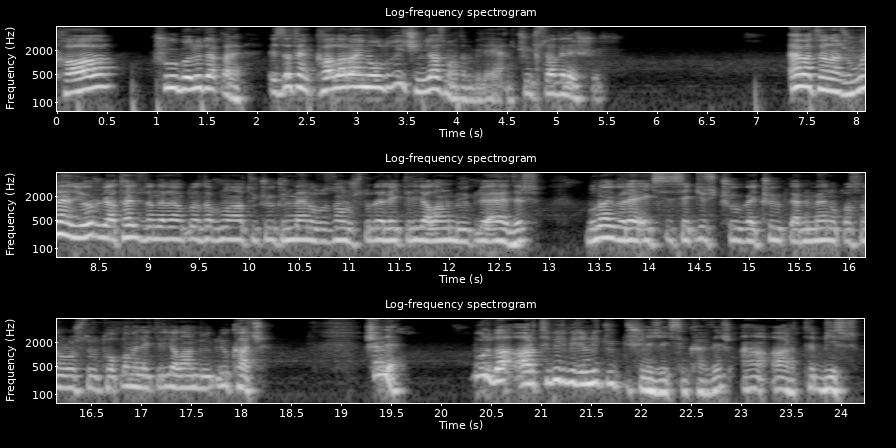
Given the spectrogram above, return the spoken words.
K Q bölü D kare. E zaten K'lar aynı olduğu için yazmadım bile yani. Çünkü sadeleşiyor. Evet anacığım bu ne diyor? Yatay düzlemde noktada bulunan artı Q külmen noktasından oluşturduğu elektrik alanın büyüklüğü E'dir. Buna göre eksi 8Q ve Q yüklerinin M noktasından oluşturduğu toplam elektrik alanın büyüklüğü kaç? Şimdi burada artı bir birimlik yük düşüneceksin kardeş. Aha artı bir.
